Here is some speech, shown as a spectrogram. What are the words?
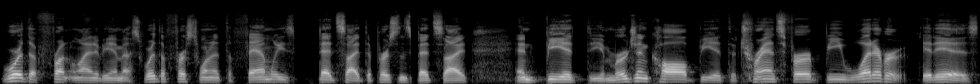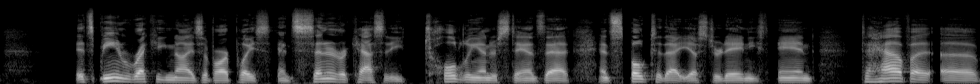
we're the front line of EMS. We're the first one at the family's bedside, the person's bedside. And be it the emergent call, be it the transfer, be whatever it is, it's being recognized of our place. And Senator Cassidy totally understands that and spoke to that yesterday. And, he, and to have a, a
